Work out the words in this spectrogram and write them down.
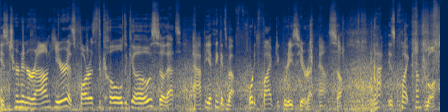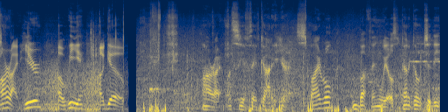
is turning around here as far as the cold goes. So that's happy. I think it's about 45 degrees here right now. So that is quite comfortable. All right, here we a go. All right, let's see if they've got it here. Spiral buffing wheels. Gotta go to the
